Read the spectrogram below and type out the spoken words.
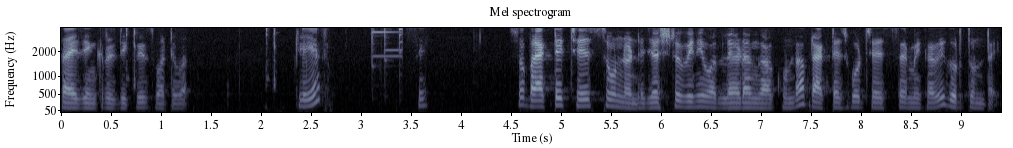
size increase decrease whatever clear సి సో ప్రాక్టీస్ చేస్తూ ఉండండి. జస్ట్ విని వదిలేయడం కాకుండా ప్రాక్టీస్ కూడా చేస్తే మీకు అవి గుర్తుంటాయి.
